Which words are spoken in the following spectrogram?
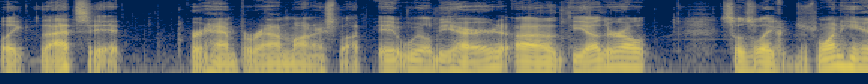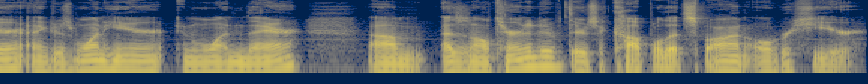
Like that's it for hemp around Monarch's Bluff. It will be hard. Uh, the other, all so it's like there's one here. I think there's one here and one there. Um, as an alternative, there's a couple that spawn over here.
